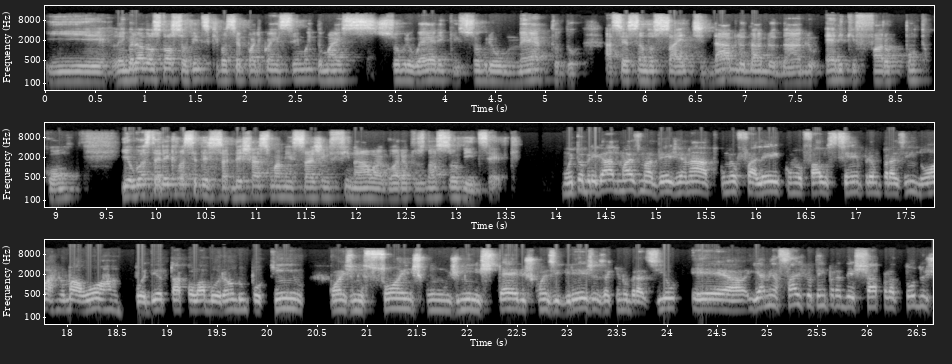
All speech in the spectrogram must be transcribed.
E lembrando aos nossos ouvintes que você pode conhecer muito mais sobre o Eric sobre o método acessando o site www.ericfaro.com. E eu gostaria que você deixasse uma mensagem final agora para os nossos ouvintes, Eric. Muito obrigado mais uma vez, Renato. Como eu falei, como eu falo sempre, é um prazer enorme, uma honra poder estar colaborando um pouquinho com as missões, com os ministérios, com as igrejas aqui no Brasil. É, e a mensagem que eu tenho para deixar para todos,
